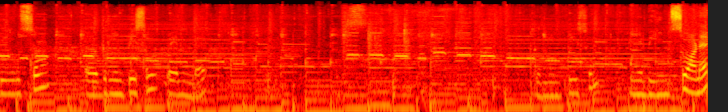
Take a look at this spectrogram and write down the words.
ബീൻസും ഗ്രീൻ പീസും വരുന്നുണ്ട്. ഗ്രീൻ പീസും പിന്നെ ബീൻസുമാണ്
